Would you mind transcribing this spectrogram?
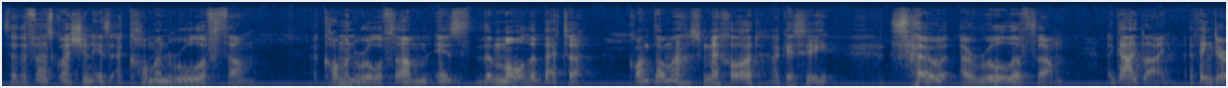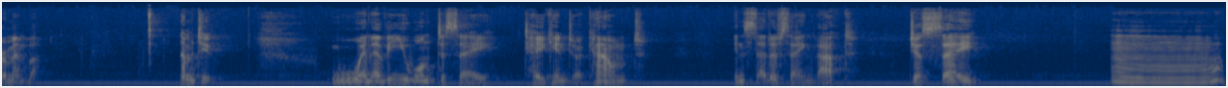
So the first question is a common rule of thumb. A common rule of thumb is the more the better. Cuanto más mejor, I. So a rule of thumb, a guideline, a thing to remember. Number two, whenever you want to say take into account, instead of saying that, just say, mm.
